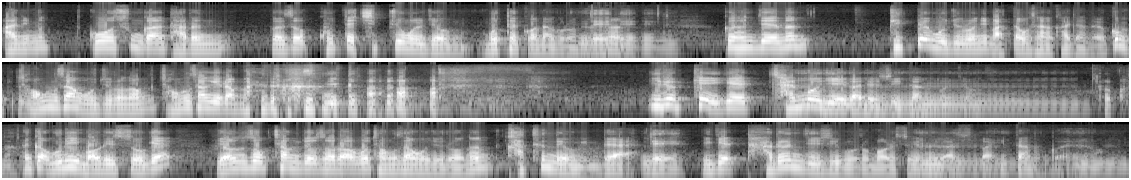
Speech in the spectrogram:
아니면 그 순간 다른 거에서 그때 집중을 좀 못했거나 그러면 은 네네네네. 그 현재는 빅뱅 우주론이 맞다고 생각하잖아요. 그럼 음. 정상 우주론 하면 정상이란 말이 들어갔으니까 이렇게 이게 잘못 이해가 될 수 있다는 거죠. 음, 그렇구나. 그러니까 우리 머릿속에 연속 창조설하고 정상 우주론은 같은 내용인데 네. 이게 다른 지식으로 머릿속에 들어갈 수가 있다는 거예요. 음,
